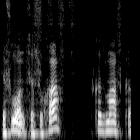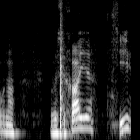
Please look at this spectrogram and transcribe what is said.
Тефлон це суха така змазка, вона висихає і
